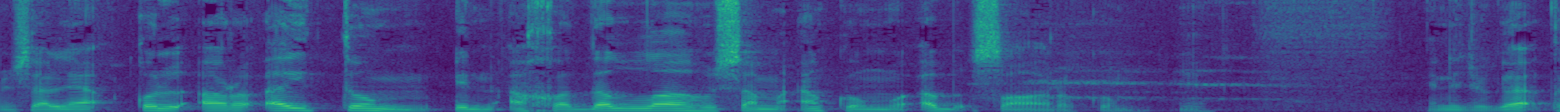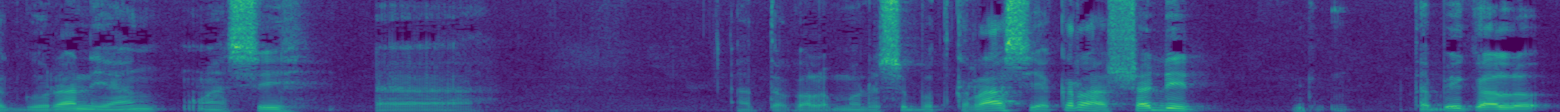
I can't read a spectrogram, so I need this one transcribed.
misalnya qul ara'aitum in akhadallahu sam'akum wa absarakum ya. ini juga teguran yang masih uh, atau kalau mau disebut keras ya keras syadid tapi kalau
